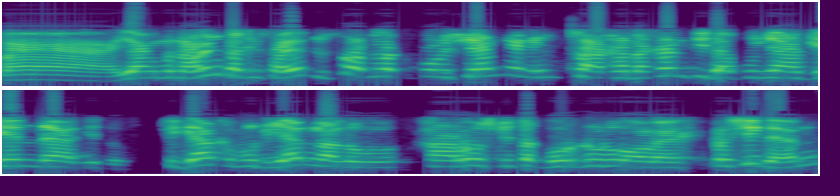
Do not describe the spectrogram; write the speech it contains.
Nah, yang menarik bagi saya justru adalah kepolisiannya nih, seakan-akan tidak punya agenda gitu. Sehingga kemudian lalu harus ditegur dulu oleh presiden,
